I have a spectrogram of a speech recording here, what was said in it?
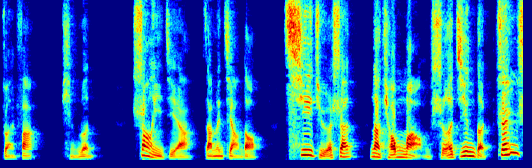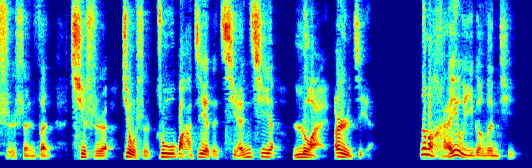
转发、评论。上一节啊，咱们讲到七绝山那条蟒蛇精的真实身份，其实就是猪八戒的前妻阮二姐。那么还有一个问题，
